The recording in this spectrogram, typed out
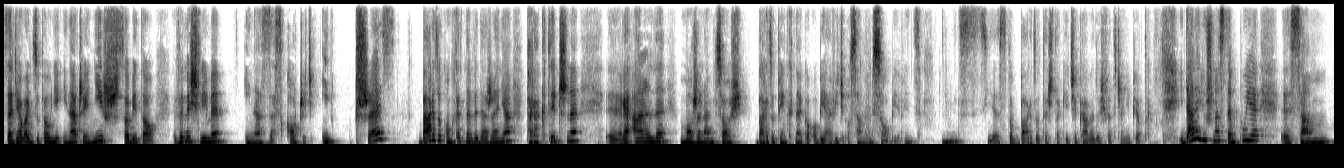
zadziałać zupełnie inaczej niż sobie to wymyślimy i nas zaskoczyć. I przez bardzo konkretne wydarzenia, praktyczne, y, realne, może nam coś bardzo pięknego objawić o samym sobie. Więc, więc jest to bardzo też takie ciekawe doświadczenie Piotra. I dalej już następuje y, sam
